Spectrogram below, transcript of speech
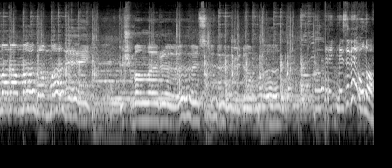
aman aman aman ey Düşmanlar ölsün aman Pekmezi ve unu.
